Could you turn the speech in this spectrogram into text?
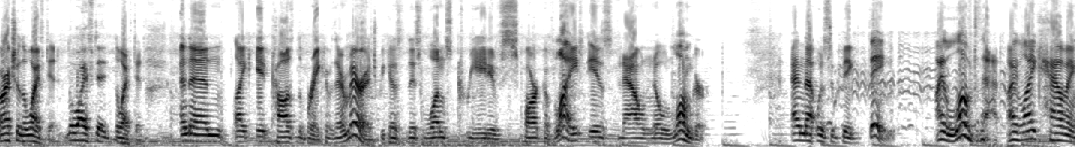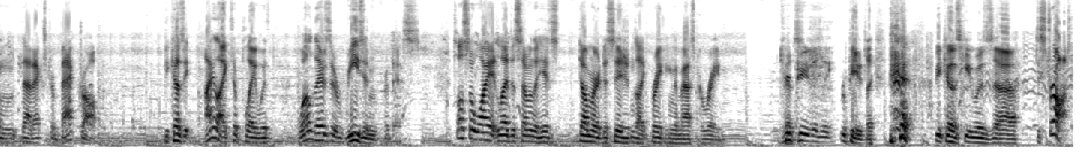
Or actually, the wife did. The wife did. The wife did. And then, like, it caused the break of their marriage because this once creative spark of light is now no longer. And that was a big thing. I loved that. I like having that extra backdrop because it, I like to play with, well, there's a reason for this. It's also why it led to some of the, his dumber decisions like breaking the masquerade. Because- Repeatedly. repeatedly because he was uh, distraught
